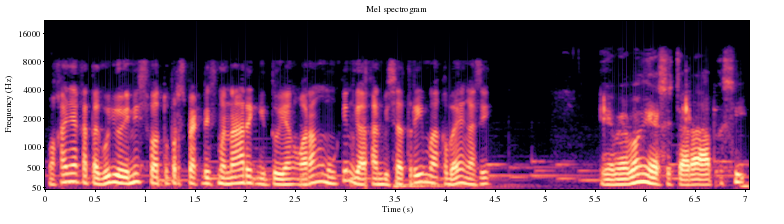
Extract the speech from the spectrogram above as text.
Makanya kata gue juga ini suatu perspektif menarik gitu yang orang mungkin gak akan bisa terima, kebayang gak sih? Ya memang ya secara apa sih?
